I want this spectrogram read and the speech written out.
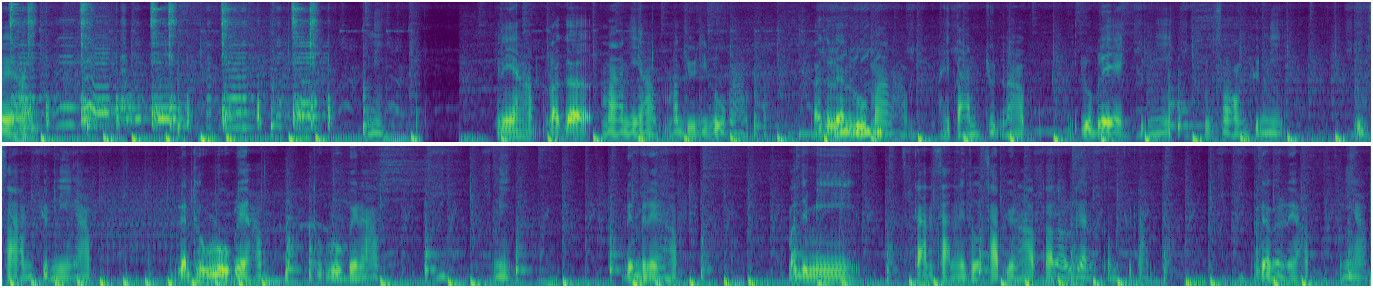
เลยนะครับ นี่แค่นี้ครับแล้วก็มานี่ครับ มันอยู่ที่รูปนะครับ แล้วก็เลื่อนรูปมานะครับ ให้ตามจุดนะครับ รูปแรกจุดนี้ รูปสองจุดนี้ รูปสามจุดนี้ครับ เลื่อนทุกรูปเลยครับ ทุกรูปเลยนะครับ นี่ เลื่อนไปเลยนะครับ มันจะมีการสั่นในโทรศัพท์อยู่นะครับ ถ้าเราเลื่อนตรงจุดครับ เลื่อนไปเลยครับ นี่ครับ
